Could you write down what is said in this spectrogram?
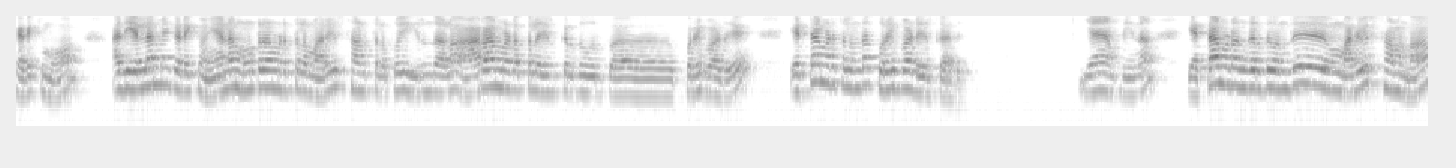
கிடைக்குமோ அது எல்லாமே கிடைக்கும். ஏன்னா மூன்றாம் இடத்துல மறைவு ஸ்தானத்தில் போய் இருந்தாலும் ஆறாம் இடத்துல இருக்கிறது ஒரு குறைபாடு. எட்டாம் இடத்துல இருந்தால் குறைபாடு இருக்காது. ஏன் அப்படின்னா எட்டாம் இடங்கிறது வந்து மறைவு ஸ்தானம் தான்.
